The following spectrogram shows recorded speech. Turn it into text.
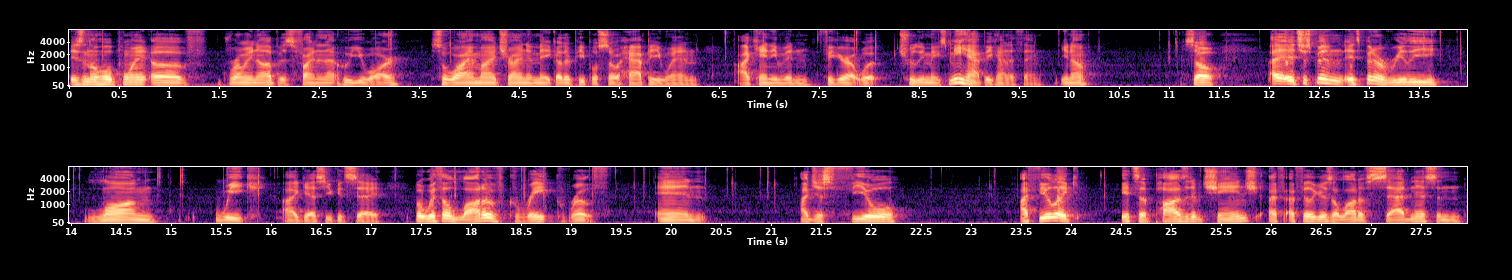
isn't the whole point of growing up is finding out who you are? So why am I trying to make other people so happy when I can't even figure out what truly makes me happy kind of thing, you know? So it's just been it's been a really long week, I guess you could say, but with a lot of great growth. And I just feel I feel like it's a positive change. I, I feel like there's a lot of sadness and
